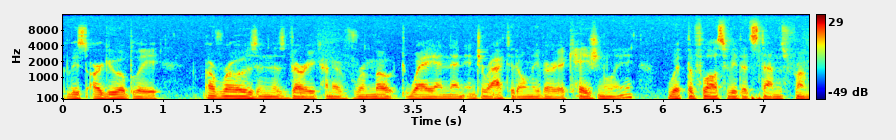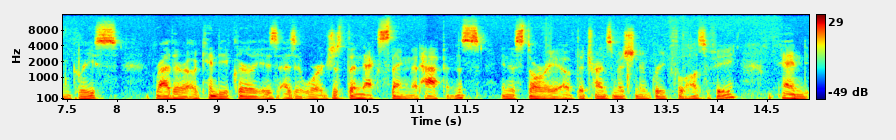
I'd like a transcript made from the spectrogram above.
at least arguably arose in this very kind of remote way and then interacted only very occasionally with the philosophy that stems from Greece. Rather, Al-Kindi clearly is, as it were, just the next thing that happens in the story of the transmission of Greek philosophy, and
